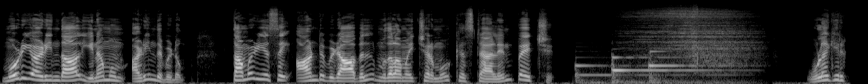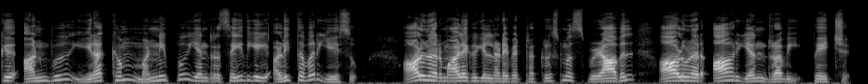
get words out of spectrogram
மொழி அழிந்தால் இனமும் அழிந்துவிடும். தமிழ் இசை ஆண்டு விழாவில் முதலமைச்சர் மு. ஸ்டாலின் பேச்சு. உலகிற்கு அன்பு இரக்கம் மன்னிப்பு என்ற செய்தியை அளித்தவர் இயேசு. ஆளுநர் மாளிகையில் நடைபெற்ற கிறிஸ்துமஸ் விழாவில் ஆளுநர் ஆர். என். ரவி பேச்சு.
